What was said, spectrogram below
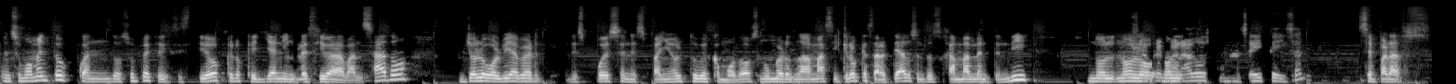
en su momento, cuando supe que existió, creo que ya en inglés iba avanzado yo lo volví a ver después en español, tuve como dos números nada más y creo que salteados, entonces jamás lo entendí. No, no lo. ¿Preparados no, con aceite y sal? Separados,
